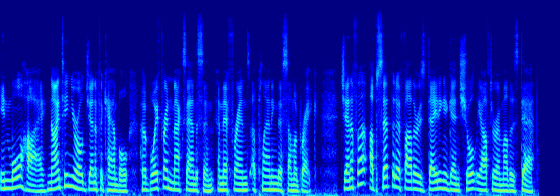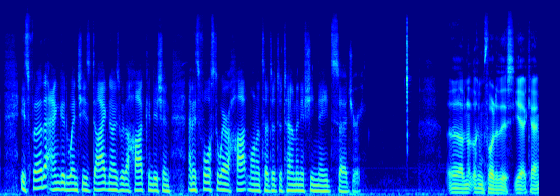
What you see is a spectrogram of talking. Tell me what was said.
In Moorehigh, 19 year old Jennifer Campbell, her boyfriend Max Anderson, and their friends are planning their summer break. Jennifer, upset that her father is dating again shortly after her mother's death, is further angered when she is diagnosed with a heart condition and is forced to wear a heart monitor to determine if she needs surgery. Uh, I'm not looking forward to this. Yeah, okay.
